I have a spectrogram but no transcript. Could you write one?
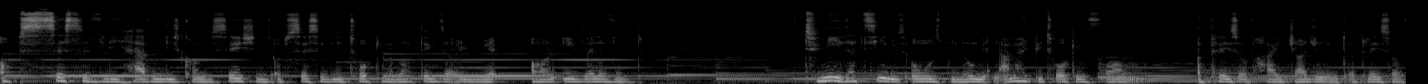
obsessively having these conversations, obsessively talking about things that are, irre- are irrelevant to me, that seems almost below me, and I might be talking from a place of high judgment, a place of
